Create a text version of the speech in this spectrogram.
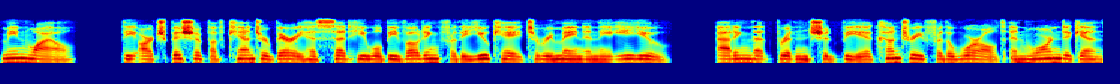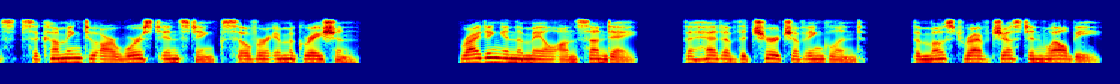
Meanwhile, the Archbishop of Canterbury has said he will be voting for the UK to remain in the EU adding that Britain should be a country for the world and warned against succumbing to our worst instincts over immigration. Writing in the Mail on Sunday, the head of the Church of England, the Most Rev Justin Welby,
